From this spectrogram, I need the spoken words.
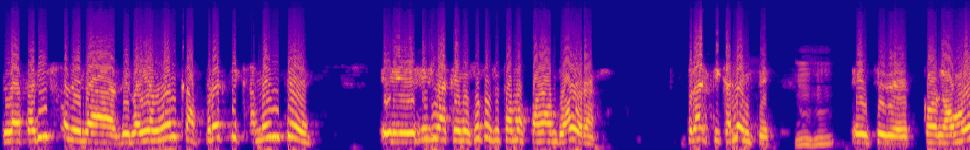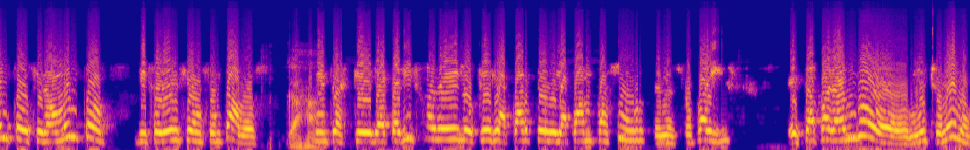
la tarifa de la de Bahía Blanca prácticamente eh, es la que nosotros estamos pagando ahora, prácticamente. Eh, con aumento o sin aumento, diferencia en centavos. Ajá. Mientras que la tarifa de lo que es la parte de la Pampa Sur de nuestro país está pagando mucho menos.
